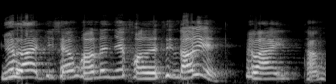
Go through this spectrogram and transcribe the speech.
Nhớ like, chia sẻ ủng hộ đến nhé phật thiên đổi bye bye thằng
